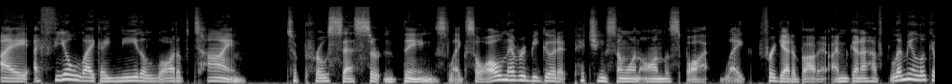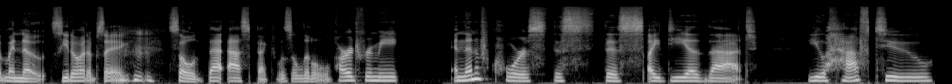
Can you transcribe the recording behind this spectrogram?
I, I feel like I need a lot of time to process certain things. Like, so I'll never be good at pitching someone on the spot. Like, forget about it. I'm going to have let me look at my notes. You know what I'm saying? Mm-hmm. So that aspect was a little hard for me. And then, of course, this this idea that you have to,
